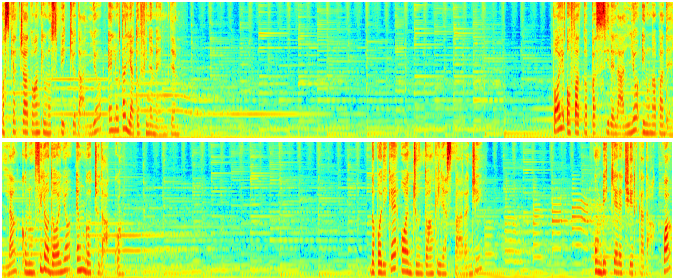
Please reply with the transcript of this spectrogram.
Ho schiacciato anche uno spicchio d'aglio e l'ho tagliato finemente. Poi ho fatto appassire l'aglio in una padella con un filo d'olio e un goccio d'acqua. Dopodiché ho aggiunto anche gli asparagi, un bicchiere circa d'acqua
